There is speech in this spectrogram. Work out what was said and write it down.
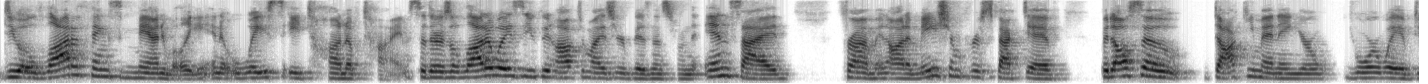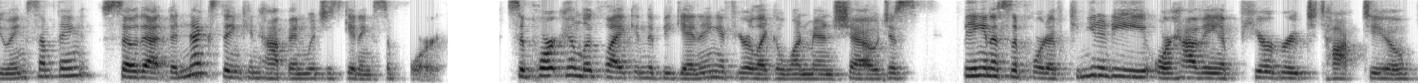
do a lot of things manually and it wastes a ton of time. So there's a lot of ways you can optimize your business from the inside from an automation perspective but also documenting your your way of doing something so that the next thing can happen which is getting support. Support can look like in the beginning if you're like a one man show just being in a supportive community or having a peer group to talk to.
